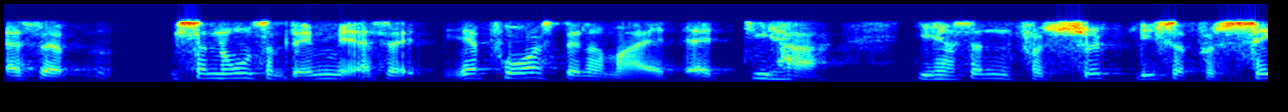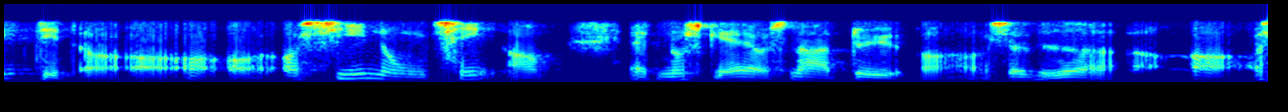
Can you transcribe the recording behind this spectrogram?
altså, så nogen som dem, altså, jeg forestiller mig, at, at de har, de har sådan forsøgt lige så forsigtigt at, at, at, at, at sige nogle ting om, at nu skal jeg jo snart dø, og, og så videre, og, og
